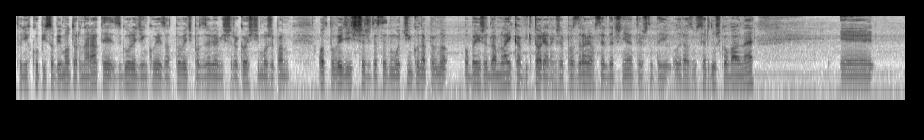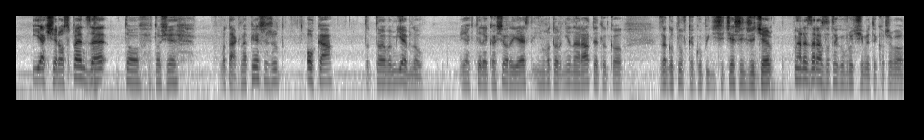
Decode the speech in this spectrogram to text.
to niech kupi sobie motor na raty. Z góry dziękuję za odpowiedź, pozdrawiam i szerokości. Może Pan odpowiedzieć szczerze w następnym odcinku. Na pewno obejrzę, dam lajka Wiktoria, także pozdrawiam serdecznie. Też tutaj od razu serduszko walne. Yy, I jak się rozpędzę, to, to się... Bo tak, na pierwszy rzut oka to, to bym jebnął. Jak tyle kasiory jest i motor nie na ratę, tylko za gotówkę kupić i się cieszyć życiem. Ale zaraz do tego wrócimy, tylko trzeba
